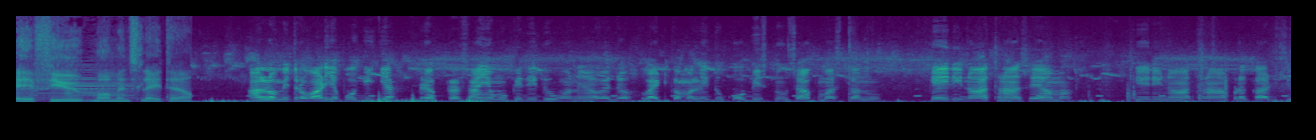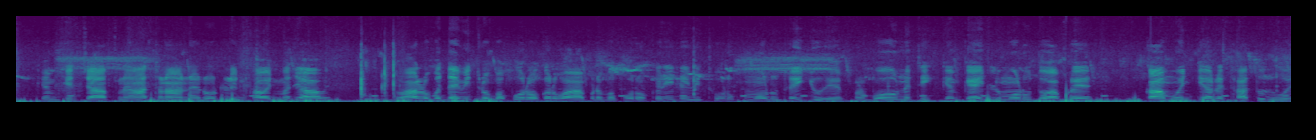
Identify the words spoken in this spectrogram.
A few moments later. હાલો મિત્રો વાડીએ પોગી ગયા. ટ્રેક્ટર સાંયે મૂકી દીધું અને હવે જો વાટકામાં લીધું કોબીસનું શાક મસ્તાનું. કેરીના આથણા છે આમાં. કેરીના આથણા આપણે કાઢશું. કેમ કે ચાક આથણા અને રોટલીને ખાવાની મજા આવે. તો હાલો બધા મિત્રો બપોરો કરવા આપણે બપોરો કરી લેવી. થોડુંક મોડું થઈ ગયું છે, પણ બહુ નથી. કેમ કે એટલું મોડું તો આપણે કામ હોય ને ત્યારે થતું જ હોય.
